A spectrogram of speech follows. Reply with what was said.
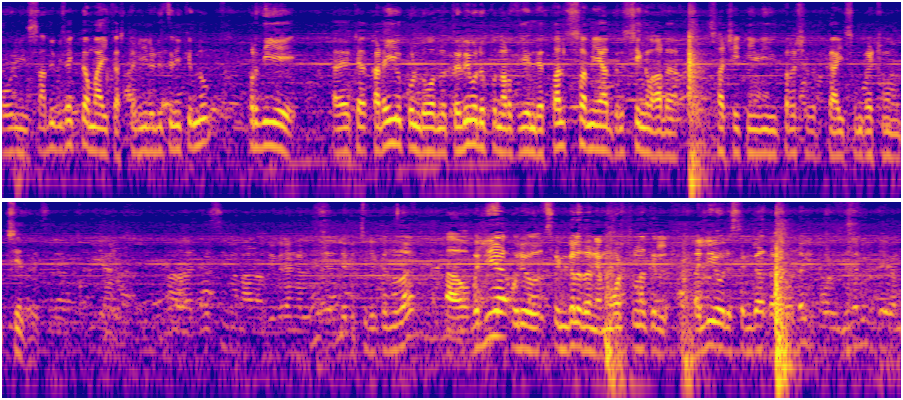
പോലീസ് അതിവിദഗ്ധമായി കസ്റ്റഡിയിലെടുത്തിരിക്കുന്നു പ്രതിയെ കടയിൽ കൊണ്ടുവന്ന് തെളിവെടുപ്പ് നടത്തിയതിന്റെ തത്സമയ ദൃശ്യങ്ങളാണ് സാക്ഷി ടി വി പ്രേക്ഷകർക്കായി സംപ്രേഷണം ചെയ്തത്. വിവരങ്ങൾ ലഭിച്ചിരിക്കുന്നത്. വലിയ ഒരു ശൃംഖല തന്നെ മോഷണത്തിൽ വലിയ ഒരു ശൃംഖല തന്നെ ഉണ്ട്. ഇപ്പോൾ നിലവിൽ ഇദ്ദേഹം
